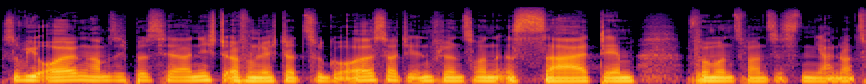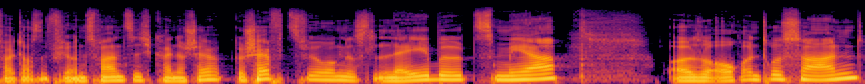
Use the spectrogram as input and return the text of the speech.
sowie Eugen haben sich bisher nicht öffentlich dazu geäußert. Die Influencerin ist seit dem 25. Januar 2024 keine Geschäftsführung des Labels mehr. Also auch interessant.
